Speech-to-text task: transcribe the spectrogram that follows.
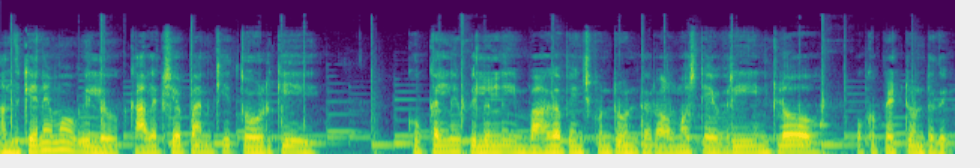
అందుకేనేమో వీళ్ళు కాలక్షేపానికి తోడుకి కుక్కల్ని పిల్లుల్ని బాగా పెంచుకుంటూ ఉంటారు. ఆల్మోస్ట్ ఎవ్రీ ఇంట్లో ఒక పెట్టి ఉంటుంది.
